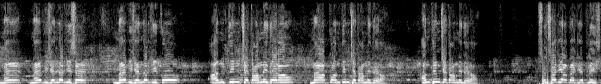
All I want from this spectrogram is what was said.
मैं मैं विजेंद्र जी से मैं विजेंद्र जी को अंतिम चेतावनी दे रहा हूँ। मैं आपको अंतिम चेतावनी दे रहा हूँ। अंतिम चेतावनी दे रहा हूँ। सिरसा जी आप बैठिए प्लीज़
